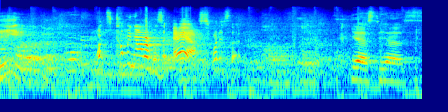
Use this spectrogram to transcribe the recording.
This is pretty neat. What's coming out of his ass? What is that? Yes, yes.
